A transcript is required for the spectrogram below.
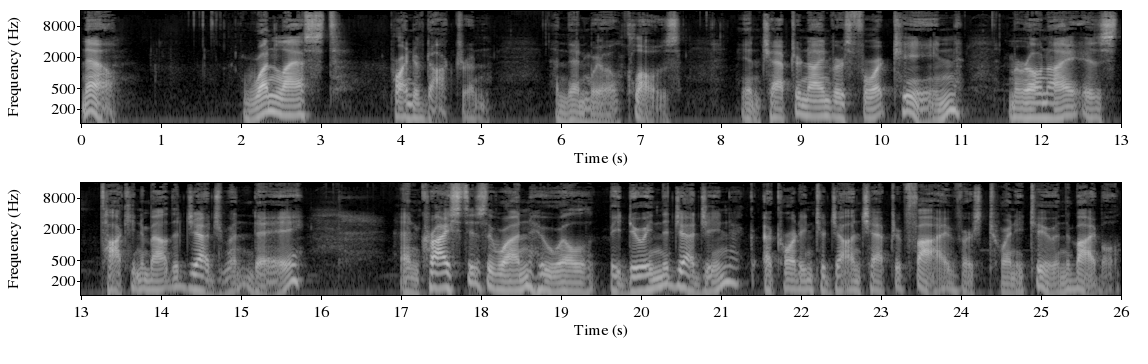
Now, one last point of doctrine, and then we'll close. In chapter 9, verse 14, Moroni is talking about the judgment day, and Christ is the one who will be doing the judging according to John chapter 5, verse 22 in the Bible.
